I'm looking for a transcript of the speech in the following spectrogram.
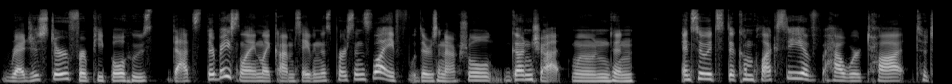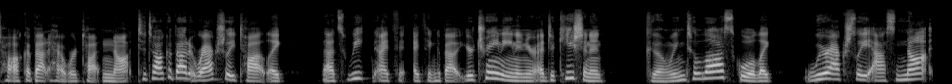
register for people who's that's their baseline. Like, I'm saving this person's life. There's an actual gunshot wound. And and so it's the complexity of how we're taught to talk about how we're taught not to talk about it. We're actually taught like that's weak. I, th- I think about your training and your education and going to law school. Like we're actually asked not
